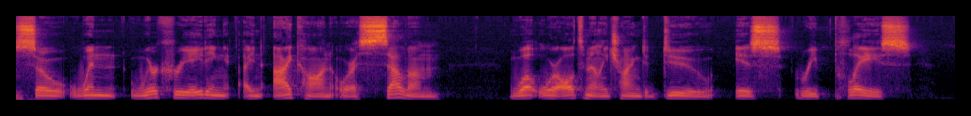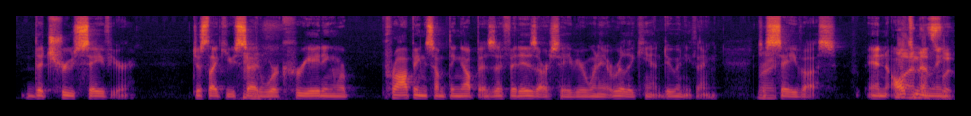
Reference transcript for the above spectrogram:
So when we're creating an icon or a selim, what we're ultimately trying to do is replace the true Savior. Just like you said, hmm. we're creating, we're propping something up as if it is our Savior when it really can't do anything to Right. save us. And Well, and ultimately, what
